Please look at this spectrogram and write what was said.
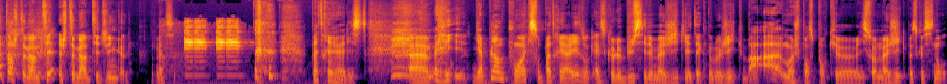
Attends, je te mets un petit, je te mets un petit jingle. Merci. Pas très réaliste. Euh, Il y a plein de points qui sont pas très réalistes. Donc, est-ce que le bus il est magique et technologique? Bah, moi je pense pour qu'il soit magique parce que sinon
